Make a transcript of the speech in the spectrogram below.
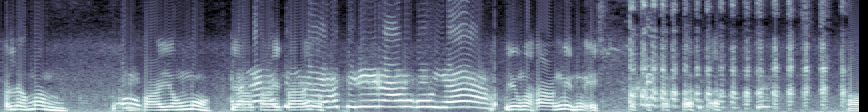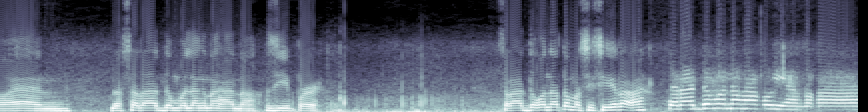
Ala, ma'am, ang payong mo. Tinatay tayo. Wala, pinira ako, kuya. Yung hangin eh. o, oh, ayan. Nasarado mo lang ng ano, zipper. Sarado ko na to, masisira ah. Sarado mo na nga, kuya. Baka...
